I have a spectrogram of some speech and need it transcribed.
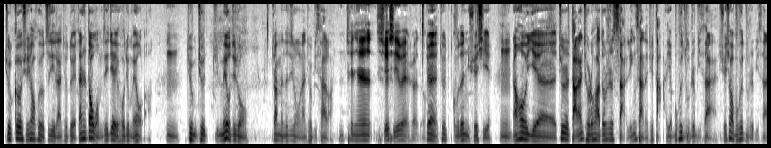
就各个学校会有自己篮球队，但是到我们这届以后就没有了，嗯，就就就没有这种。专门的这种篮球比赛了，天天学习呗，是吧？都对，就鼓着你学习，嗯，然后也就是打篮球的话，都是散零散的去打，也不会组织比赛，学校不会组织比赛，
